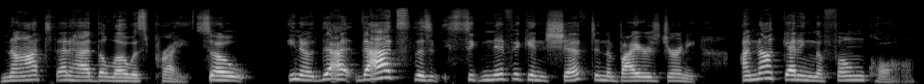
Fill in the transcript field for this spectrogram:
not that had the lowest price. So, you know, that that's the significant shift in the buyer's journey. I'm not getting the phone call.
